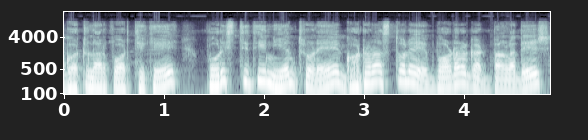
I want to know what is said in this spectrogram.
ঘটনার পর থেকে পরিস্থিতি নিয়ন্ত্রণে ঘটনাস্থলে বর্ডার গার্ড বাংলাদেশ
